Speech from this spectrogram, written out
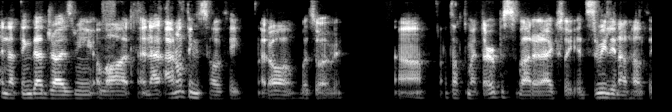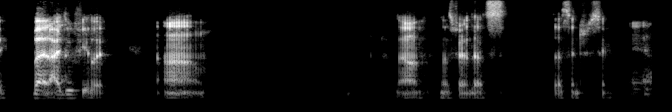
and I think that drives me a lot. And I, I don't think it's healthy at all whatsoever. Uh, I talked to my therapist about it actually. It's really not healthy, but I do feel it. Um, no, that's fair. That's that's interesting. Yeah,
